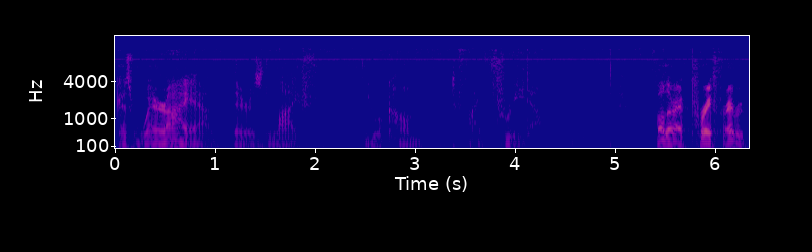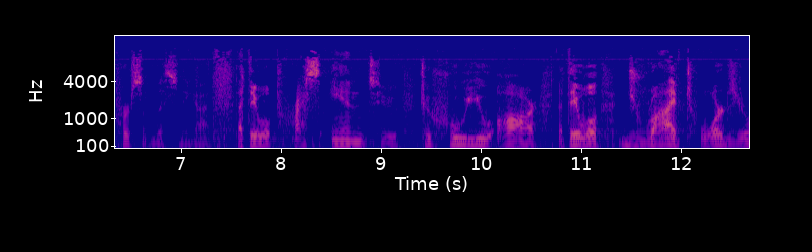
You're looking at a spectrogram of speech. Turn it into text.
Because where I am, there is life. You will come to find freedom. Father, I pray for every person listening, God, that they will press into to who you are, that they will drive towards your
